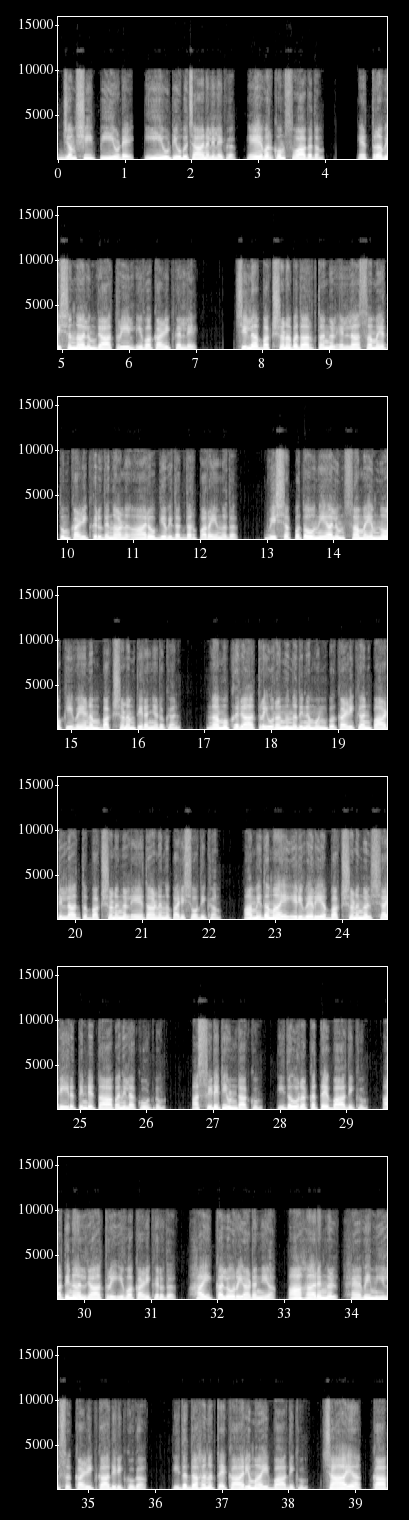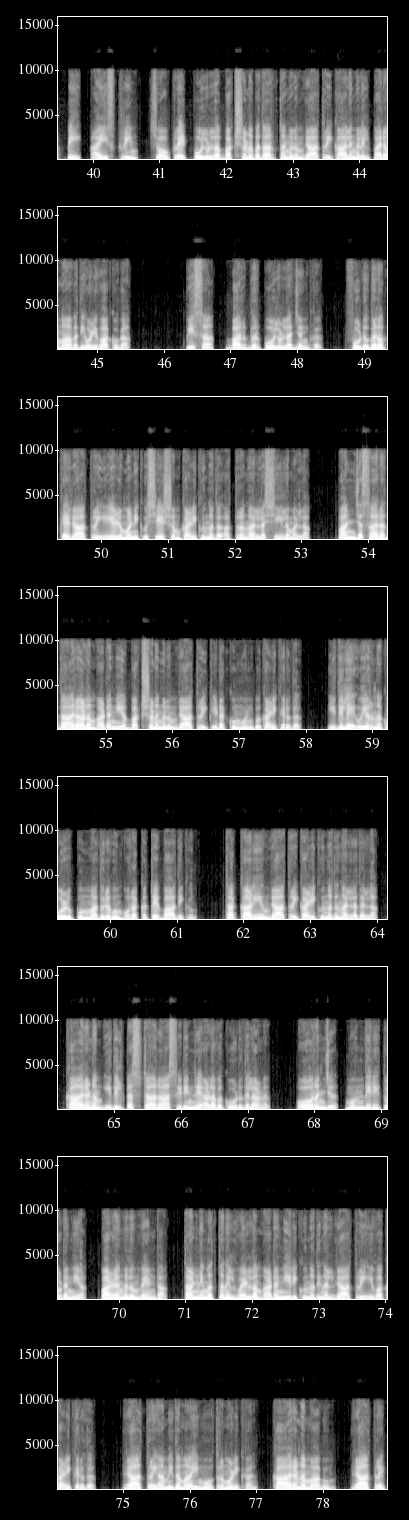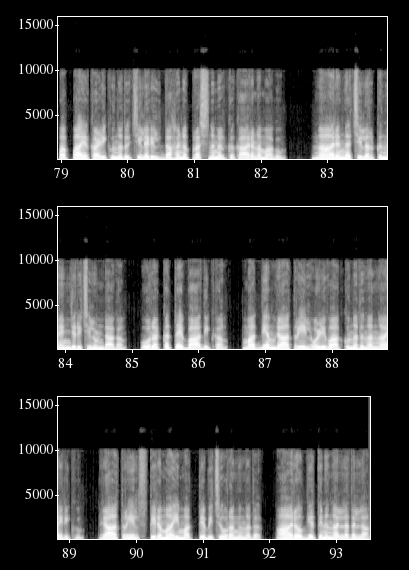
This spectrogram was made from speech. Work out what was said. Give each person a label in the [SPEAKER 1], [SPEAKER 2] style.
[SPEAKER 1] ജംഷി പിയുടെ ഈ യൂട്യൂബ് ചാനലിലേക്ക് ഏവർക്കും സ്വാഗതം. എത്ര വിശന്നാലും രാത്രിയിൽ ഇവ കഴിക്കല്ലേ? ചില ഭക്ഷണപദാർത്ഥങ്ങൾ എല്ലാ സമയത്തും കഴിക്കരുതെന്നാണ് ആരോഗ്യ വിദഗ്ധർ പറയുന്നത്. വിശപ്പ് തോന്നിയാലും സമയം നോക്കി വേണം ഭക്ഷണം തിരഞ്ഞെടുക്കാൻ. നമുക്ക് രാത്രി ഉറങ്ങുന്നതിന് മുൻപ് കഴിക്കാൻ പാടില്ലാത്ത ഭക്ഷണങ്ങൾ ഏതാണെന്ന് പരിശോധിക്കാം. അമിതമായി എരിവേറിയ ഭക്ഷണങ്ങൾ ശരീരത്തിന്റെ താപനില കൂട്ടും. അസിഡിറ്റി ഉണ്ടാക്കും. ഇത് ഉറക്കത്തെ ബാധിക്കും. അതിനാൽ രാത്രി ഇവ കഴിക്കരുത്. ഹൈ കലോറി അടങ്ങിയ ആഹാരങ്ങൾ ഹെവി മീൽസ് കഴിക്കാതിരിക്കുക. ഇത് ദഹനത്തെ കാര്യമായി ബാധിക്കും. ചായ കാപ്പി ഐസ്ക്രീം ചോക്ലേറ്റ് പോലുള്ള ഭക്ഷണപദാർത്ഥങ്ങളും രാത്രി കാലങ്ങളിൽ പരമാവധി ഒഴിവാക്കുക. പിസ ബർഗർ പോലുള്ള ജങ്ക് ഫുഡുകളൊക്കെ രാത്രി ഏഴ് മണിക്കു ശേഷം കഴിക്കുന്നത് അത്ര നല്ല ശീലമല്ല. പഞ്ചസാര ധാരാളം അടങ്ങിയ ഭക്ഷണങ്ങളും രാത്രി കിടക്കും മുൻപ് കഴിക്കരുത്. ഇതിലെ ഉയർന്ന കൊഴുപ്പും മധുരവും ഉറക്കത്തെ ബാധിക്കും. തക്കാളിയും രാത്രി കഴിക്കുന്നത് നല്ലതല്ല. കാരണം ഇതിൽ സ്റ്റാർ ആസിഡിന്റെ അളവ് കൂടുതലാണ്. ഓറഞ്ച് മുന്തിരി തുടങ്ങിയ പഴങ്ങളും വേണ്ട. തണ്ണിമത്തനിൽ വെള്ളം അടങ്ങിയിരിക്കുന്നതിനാൽ രാത്രി ഇവ കഴിക്കരുത്. രാത്രി അമിതമായി മൂത്രമൊഴിക്കാൻ കാരണമാകും. രാത്രി പപ്പായ കഴിക്കുന്നത് ചിലരിൽ ദഹന പ്രശ്നങ്ങൾക്ക് കാരണമാകും. നാരങ്ങ ചിലർക്ക് നെഞ്ചരിച്ചിലുണ്ടാകാം. ഉറക്കത്തെ ബാധിക്കാം. മദ്യം രാത്രിയിൽ ഒഴിവാക്കുന്നത് നന്നായിരിക്കും. രാത്രിയിൽ സ്ഥിരമായി മദ്യപിച്ച് ഉറങ്ങുന്നത് ആരോഗ്യത്തിന് നല്ലതല്ല.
